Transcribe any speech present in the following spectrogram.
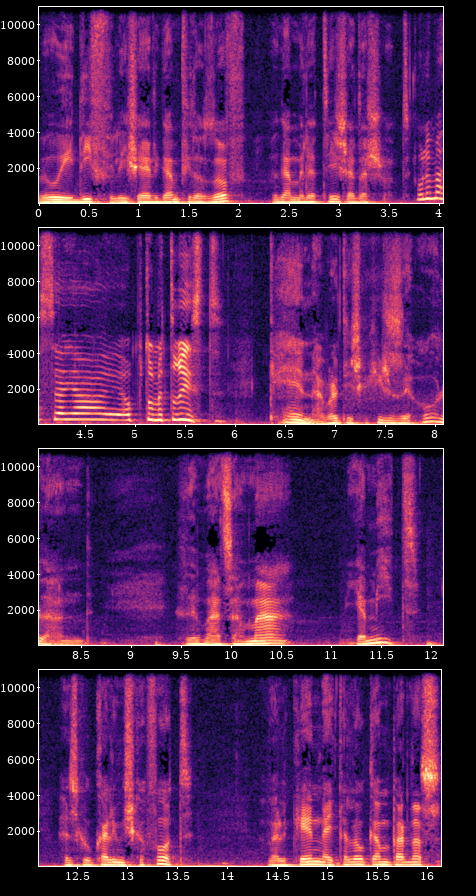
והוא העדיף להישאר גם פילוסוף וגם מלטש עדשות. הוא למעשה היה אופטומטריסט. כן, אבל תשכחי שזה הולנד. זו מעצמה ימית, הזקוקה למשקפות. אבל כן, הייתה לו גם פרנס.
